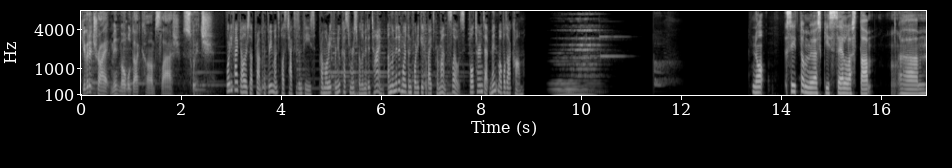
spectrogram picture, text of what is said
Give it a try at mintmobile.com slash switch. $45 upfront for three months plus taxes and fees. Promo rate for new customers for limited time. Unlimited more than 40 gigabytes per month. Slows. Full terms at mintmobile.com. No, sitten on myöskin sellaista, ähm,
